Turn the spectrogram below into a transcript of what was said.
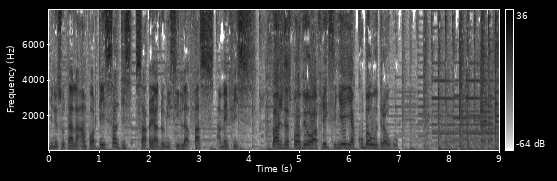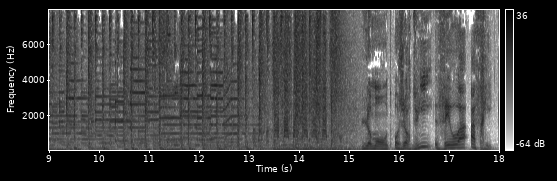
Minnesota l'a emporté 110-101 à domicile face à Memphis. Page de sport VO Afrique signée Yakuba Oudraogo. Le Monde aujourd'hui, VOA Afrique.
